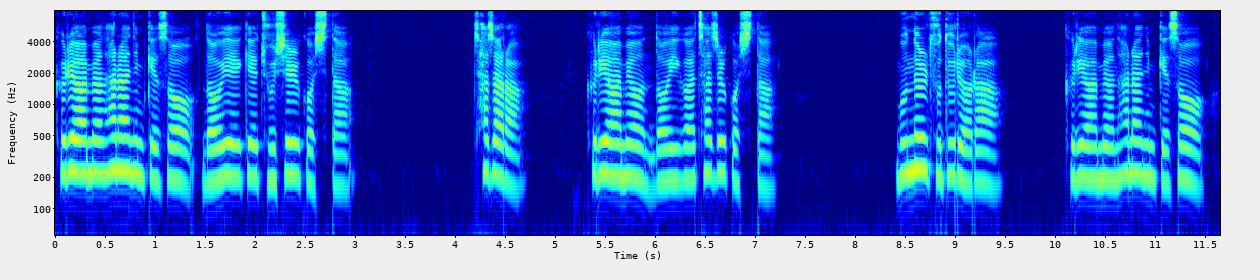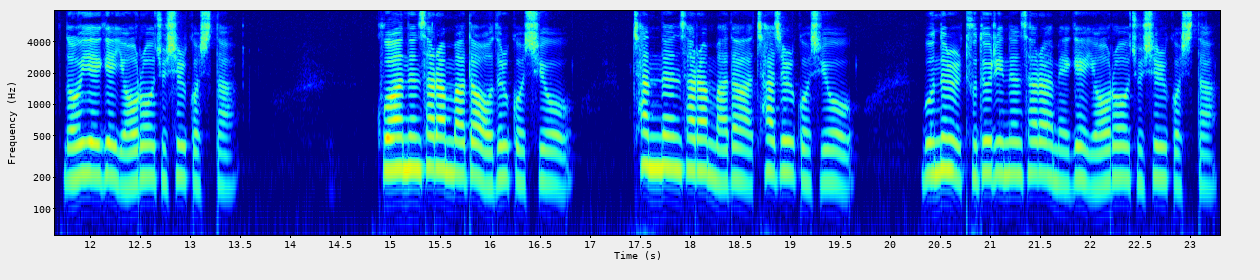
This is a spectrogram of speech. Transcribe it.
그리하면 하나님께서 너희에게 주실 것이다. 찾아라. 그리하면 너희가 찾을 것이다. 문을 두드려라. 그리하면 하나님께서 너희에게 열어 주실 것이다. 구하는 사람마다 얻을 것이요. 찾는 사람마다 찾을 것이요. 문을 두드리는 사람에게 열어 주실 것이다.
